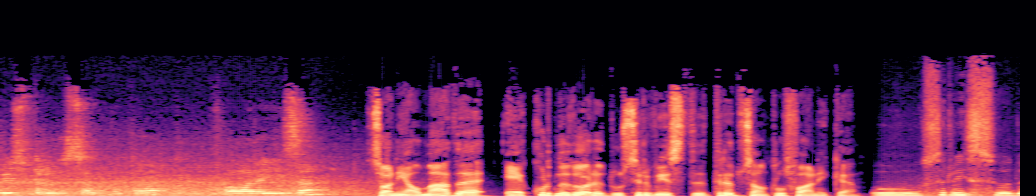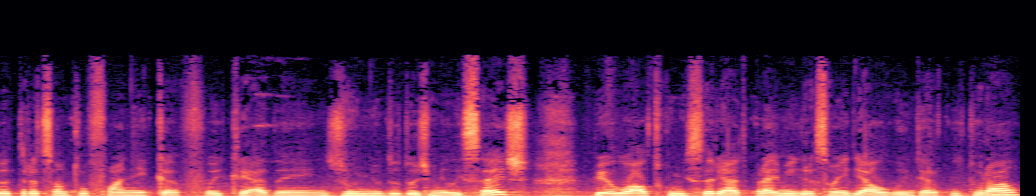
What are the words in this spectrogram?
Serviço de tradução, tá? Fala, Isa. Sónia Almada é coordenadora do Serviço de Tradução Telefónica. O serviço de tradução telefónica foi criado em junho de 2006 pelo Alto Comissariado para a Imigração e Diálogo Intercultural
